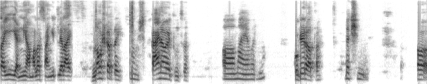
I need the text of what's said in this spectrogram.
ताई यांनी आम्हाला सांगितलेलं आहे. नमस्कार ताई. नमस्कार. काय नाव आहे तुमचं? अ, माया वर्मा. कुठे राहता? दक्षिण अ,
